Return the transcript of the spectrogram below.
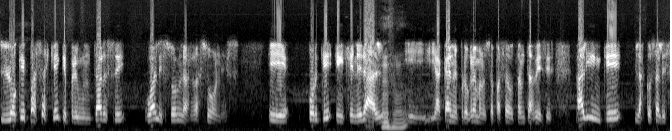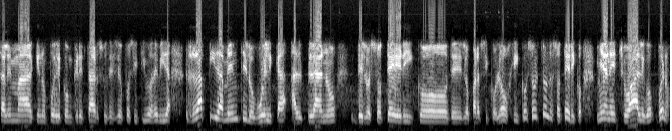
lo que pasa es que hay que preguntarse cuáles son las razones. Eh, porque en general, y, y acá en el programa nos ha pasado tantas veces, alguien que las cosas le salen mal, que no puede concretar sus deseos positivos de vida, rápidamente lo vuelca al plano de lo esotérico, de lo parapsicológico, sobre todo lo esotérico. Me han hecho algo, bueno,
